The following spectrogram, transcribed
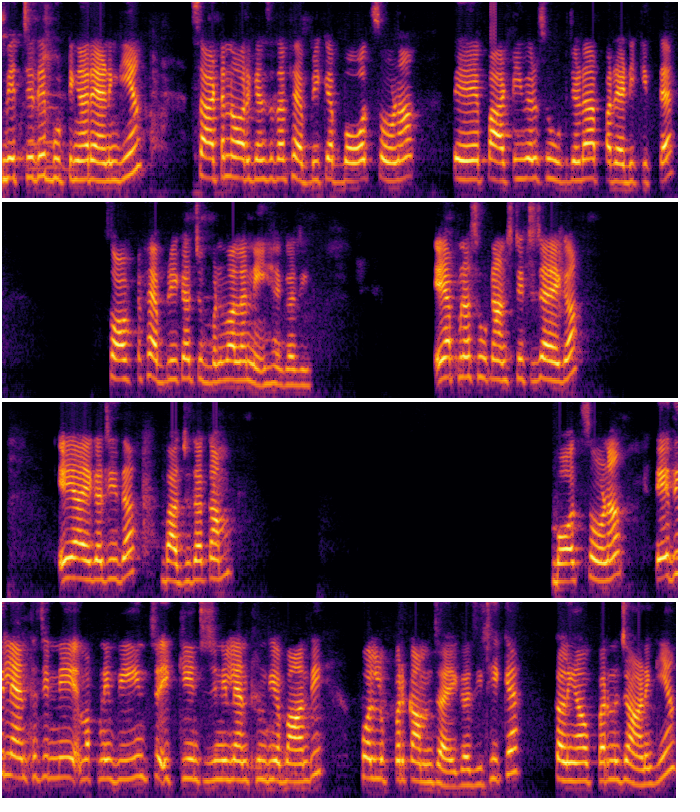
ਵਿੱਚ ਇਹਦੇ ਬੂਟੀਆਂ ਰਹਿਣਗੀਆਂ। ਸਾਟਨ ਆਰਗੈਂਜ਼ਾ ਦਾ ਫੈਬਰਿਕ ਹੈ, ਬਹੁਤ ਸੋਹਣਾ। ਤੇ ਪਾਰਟੀ ਵੇਅਰ ਸੂਟ ਜਿਹੜਾ ਆਪਾਂ ਰੈਡੀ ਕੀਤਾ ਹੈ। ਸੌਫਟ ਫੈਬਰਿਕ ਹੈ, ਚੁੱਭਣ ਵਾਲਾ ਨਹੀਂ ਹੈਗਾ ਜੀ। ਇਹ ਆਪਣਾ ਸੂਟ ਅਨਸਟਿਚ ਜਾਏਗਾ। ਇਹ ਆਏਗਾ ਜੀ ਦਾ ਬਾਜੂ ਦਾ ਕੰਮ। ਬਹੁਤ ਸੋਹਣਾ। ਤੇ ਇਹਦੀ ਲੈਂਥ ਜਿੰਨੀ, ਆਪਣੀ 20 ਇੰਚ 21 ਇੰਚ ਜਿੰਨੀ ਲੈਂਥ ਹੁੰਦੀ ਹੈ ਬਾਹਾਂ ਦੀ ਫੁੱਲ ਉੱਪਰ ਕੰਮ ਜਾਏਗਾ ਜੀ, ਠੀਕ ਹੈ? ਕਲੀਆਂ ਉੱਪਰ ਨੂੰ ਜਾਣਗੀਆਂ।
